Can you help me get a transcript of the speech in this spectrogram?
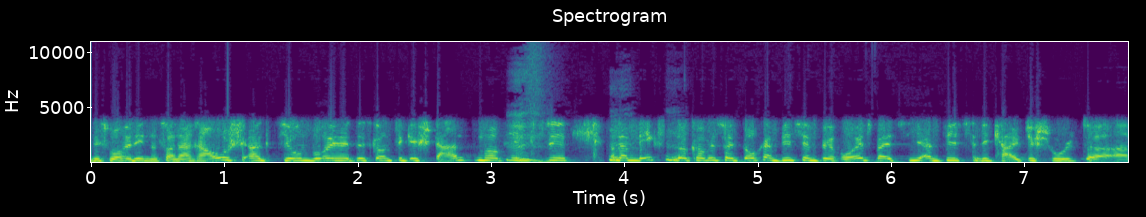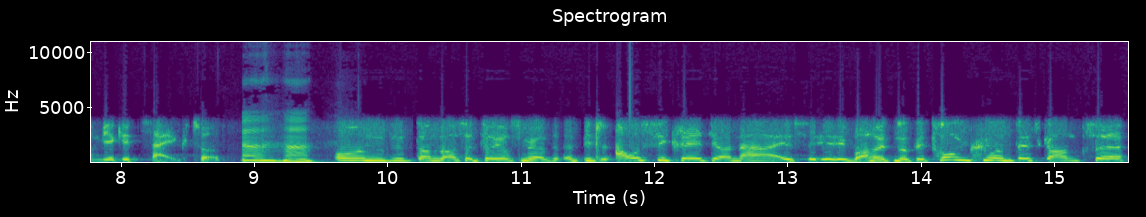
das war halt in so einer Rauschaktion, wo ich halt das Ganze gestanden habe. Und am nächsten Tag habe ich es halt doch ein bisschen bereut, weil sie ein bisschen die kalte Schulter äh, mir gezeigt hat. Aha. Und dann war es halt so, ich habe es mir ein bisschen ausgekriegt, ja, nein, ich war halt nur betrunken und das Ganze.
